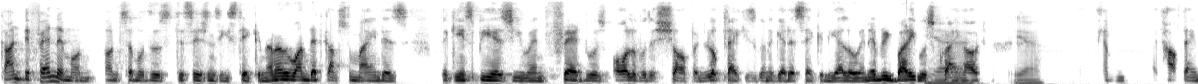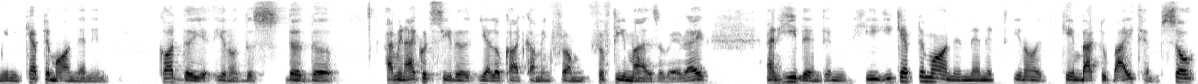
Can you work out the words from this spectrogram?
can't defend him on on some of those decisions he's taken. Another one that comes to mind is against PSG when Fred was all over the shop and looked like he's going to get a second yellow, and everybody was yeah, crying out. Yeah. at halftime, I mean, he kept him on then and got the you know this the the I mean, I could see the yellow card coming from 15 miles away, right? And he didn't, and he, he kept him on, and then it, you know, it came back to bite him. So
